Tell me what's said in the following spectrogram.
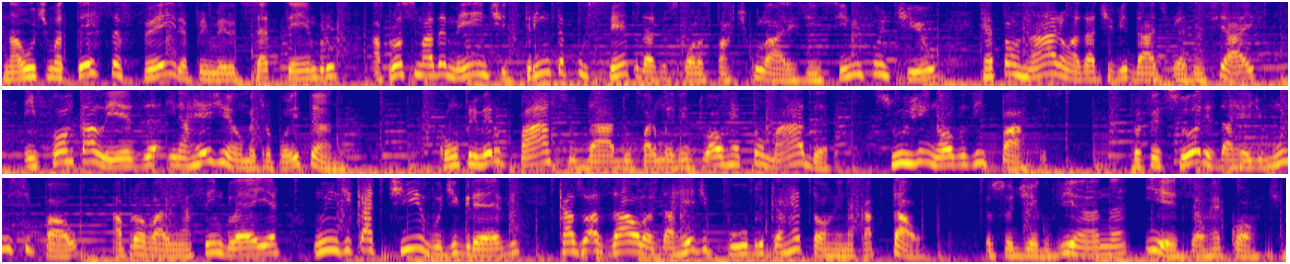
Na última terça-feira, 1 de setembro, aproximadamente 30% das escolas particulares de ensino infantil retornaram às atividades presenciais em Fortaleza e na região metropolitana. Com o primeiro passo dado para uma eventual retomada, surgem novos impasses. Professores da rede municipal aprovaram em assembleia um indicativo de greve caso as aulas da rede pública retornem na capital. Eu sou Diego Viana e esse é o Recorte.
